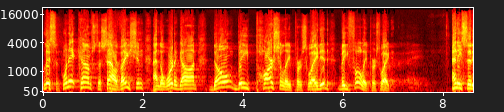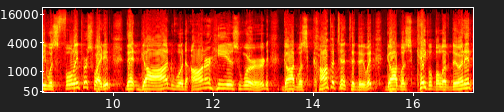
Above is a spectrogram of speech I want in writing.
listen, when it comes to salvation and the Word of God, don't be partially persuaded, be fully persuaded. And he said he was fully persuaded that God would honor his word. God was competent to do it. God was capable of doing it.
